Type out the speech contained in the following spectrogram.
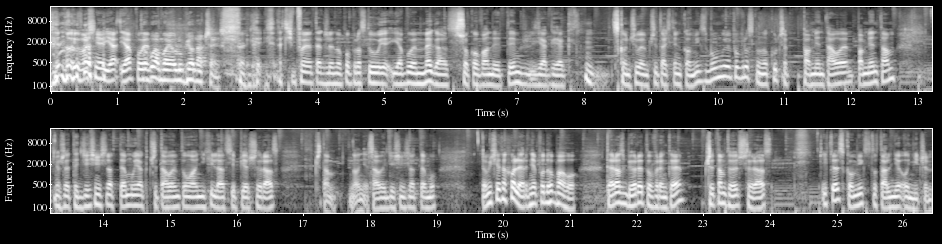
no i właśnie ja, ja To powiem, była moja ulubiona część. ja ci powiem tak, że no po prostu ja, ja byłem mega zszokowany tym, jak, jak skończyłem czytać ten komiks, bo mówię po prostu, no kurczę, pamiętałem, pamiętam, że te 10 lat temu, jak czytałem tą Anihilację pierwszy raz, czy tam, no niecałe 10 lat temu, to mi się to cholernie podobało. Teraz biorę to w rękę, czytam to jeszcze raz i to jest komiks totalnie o niczym,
